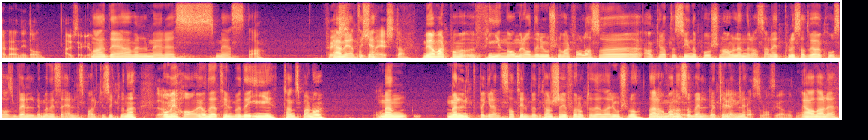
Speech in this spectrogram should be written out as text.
Er det Nydalen? Jeg er usikker. Nei, det er vel mer Smestad. Jeg vet ikke. Vi har vært på fine områder i Oslo, i hvert fall. Altså, akkurat det synet på Oslo har vel endra seg litt. Pluss at vi har kosa oss veldig med disse elsparkesyklene. Og vi har jo det tilbudet i Tønsberg nå. Men med litt begrensa tilbud, kanskje, i forhold til det der i Oslo. Der Ja, har man det så veldig tilgjengelig. Ja, det er det.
